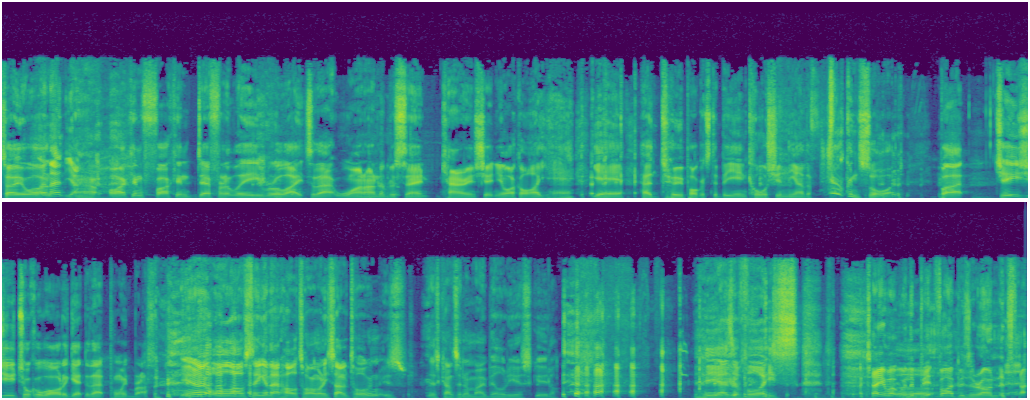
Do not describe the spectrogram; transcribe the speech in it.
Tell you what, that- yeah. I can fucking definitely relate to that 100%. Carrying shit, and you're like, oh, yeah, yeah. Had two pockets to be in, caution the other fucking side. But, geez, you took a while to get to that point, bruh. You know, all I was thinking that whole time when he started talking is this comes in a mobility scooter. he has a voice. I tell you what, when the Pit Vipers are on, it's no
